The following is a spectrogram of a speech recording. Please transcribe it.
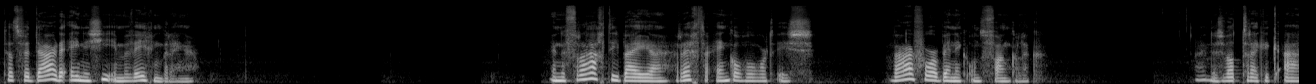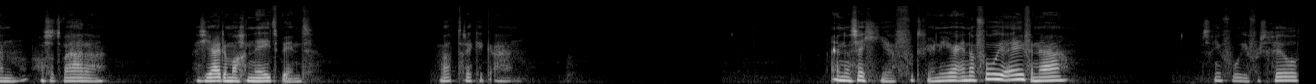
dat we daar de energie in beweging brengen. En de vraag die bij je rechter enkel hoort is: waarvoor ben ik ontvankelijk? Dus wat trek ik aan, als het ware, als jij de magneet bent? Wat trek ik aan? En dan zet je je voet weer neer en dan voel je even na. Misschien voel je verschil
